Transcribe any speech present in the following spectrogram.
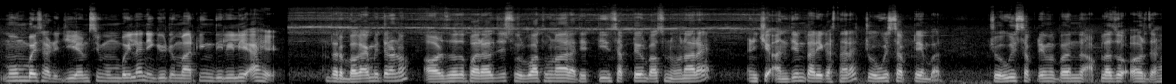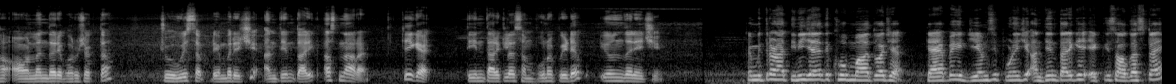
मुंबईसाठी जी एम सी मुंबईला निगेटिव्ह मार्किंग दिलेली आहे. तर बघा मित्रांनो अर्ज भरायची सुरुवात होणार आहे ते तीन सप्टेंबरपासून होणार आहे आणि जी अंतिम तारीख असणार आहे चोवीस सप्टेंबर. चोवीस सप्टेंबरपर्यंत आपला जो अर्ज हा ऑनलाईनद्वारे भरू शकता. चोवीस सप्टेंबर याची अंतिम तारीख असणार आहे. ठीक आहे तीन तारखेला संपूर्ण पी डी एफ येऊन जाण्याची. तर मित्रांनो तिन्ही ते खूप महत्त्वाच्या त्यापैकी जीएमसी पुण्याची अंतिम तारीख आहे एकतीस ऑगस्ट आहे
